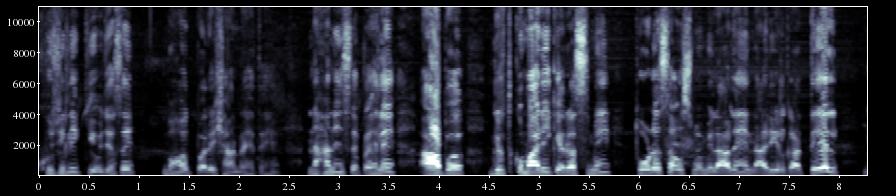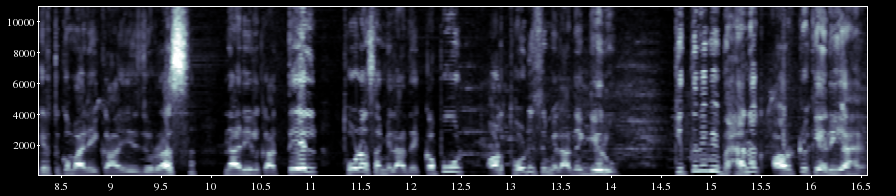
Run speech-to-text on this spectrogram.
खुजली की वजह से बहुत परेशान रहते हैं। नहाने से पहले आप घृत कुमारी के रस में थोड़ा सा उसमें मिला दें, नारियल का तेल घृत कुमारी का ये जो रस, नारियल का तेल थोड़ा सा मिला दें कपूर और थोड़ी सी मिला दें गेरू। कितनी भी भयानक ऑर्टिक एरिया है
